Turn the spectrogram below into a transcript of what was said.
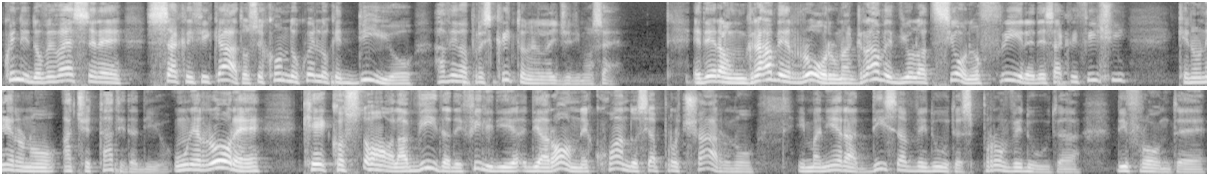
Quindi doveva essere sacrificato secondo quello che Dio aveva prescritto nella legge di Mosè. Ed era un grave errore, una grave violazione offrire dei sacrifici che non erano accettati da Dio. Un errore che costò la vita dei figli di, di Aaron e quando si approcciarono in maniera disavveduta e sprovveduta di fronte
